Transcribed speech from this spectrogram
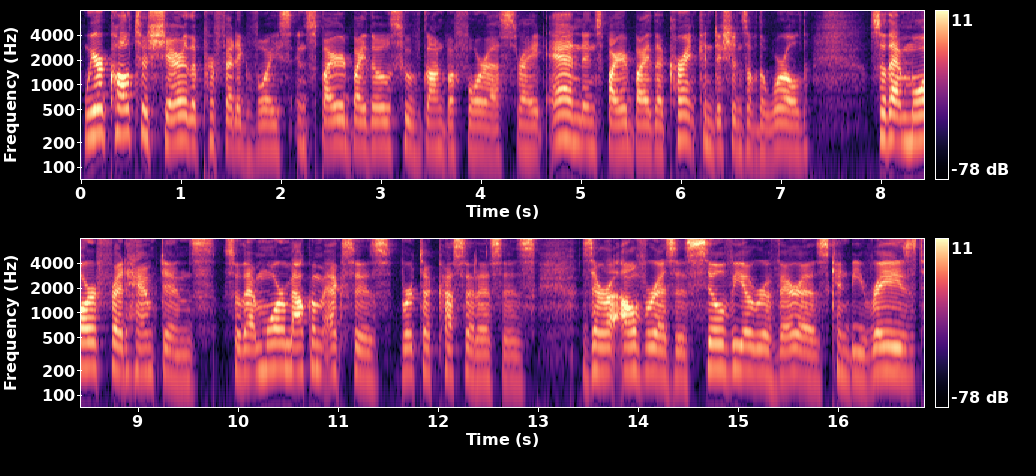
We are called to share the prophetic voice inspired by those who have gone before us, right? And inspired by the current conditions of the world, so that more Fred Hamptons, so that more Malcolm X's, Berta Cáceres's, Zara Alvarez's, Sylvia Rivera's can be raised,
